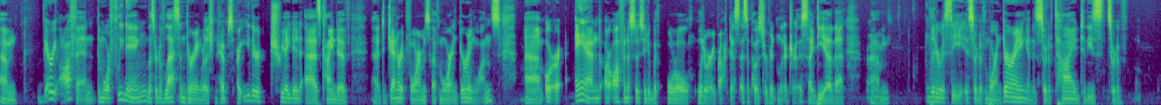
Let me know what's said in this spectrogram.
Um, very often, the more fleeting, the sort of less enduring relationships are either treated as kind of uh, degenerate forms of more enduring ones, um, or, and are often associated with oral literary practice as opposed to written literature. This idea that um, literacy is sort of more enduring and is sort of tied to these sort of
